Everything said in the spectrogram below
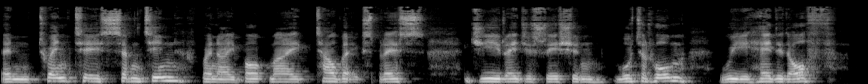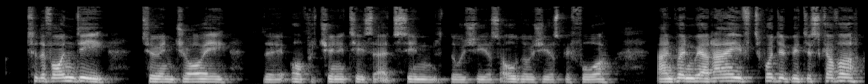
in 2017, when I bought my Talbot Express G registration motorhome, we headed off to the Vendée to enjoy the opportunities that I'd seen those years, all those years before. And when we arrived, what did we discover?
